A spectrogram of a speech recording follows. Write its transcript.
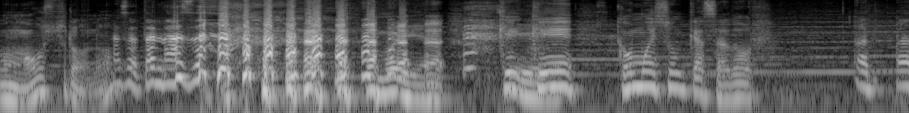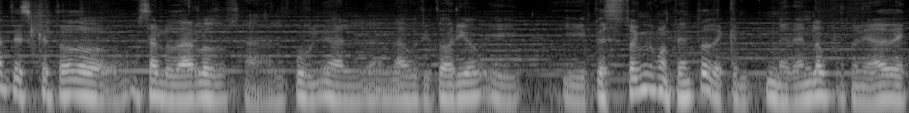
un monstruo, ¿no? A Satanás. Muy bien. ¿Qué, ¿Cómo es un cazador? Antes que todo, saludarlos al, al, auditorio y, pues estoy muy contento de que me den la oportunidad de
